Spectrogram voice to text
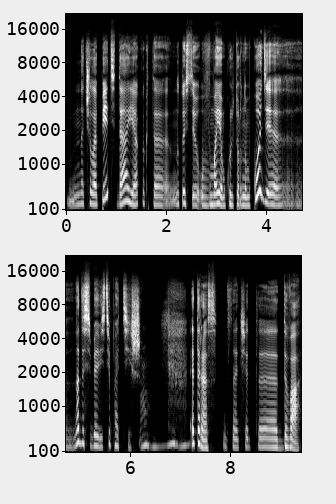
начала петь, да, я как-то, ну, то есть в моем культурном коде надо себя вести потише. Это раз. Значит, два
